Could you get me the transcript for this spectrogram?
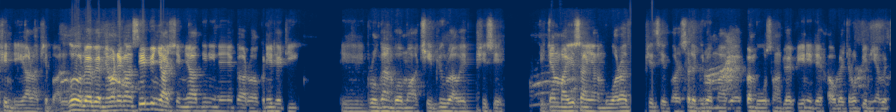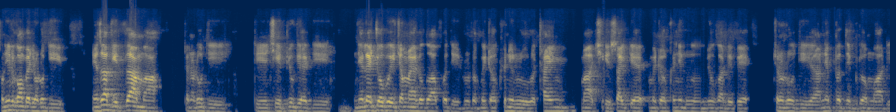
ဖြစ်နေရတာဖြစ်ပါလေ။သို့တော်လည်းပဲမြန်မာနိုင်ငံစေပညာရှင်များအသင်းအနေနဲ့ကတော့ခဏတည်းဒီ ဒီ program ပေါ်မှာအခြေပြုတာပဲဖြစ်စေဒီကျန်းမာရေးဆိုင်ရာမူဝါဒဖြစ်စေကတော့ဆက်လက်ပြီးတော့မှပဲပံ့ပိုးဆောင်ရွက်ပေးနေတဲ့အောက်လည်းကျွန်တော်ပြင်နေရပဲ။ဒီနေ့ကောင်ပဲကျွန်တော်တို့ဒီနေစာဒေသမှာကျွန်တော်တို့ဒီဒီအခြေပြုတဲ့ဒီနေလက်ကြောပွေကျန်းမာရေးလုပ်သားအဖွဲ့တွေလို့မီတာခလင်းလို့ထိုင်းမှာအခြေစိုက်တဲ့မီတာခလင်းလို့မျိုးကလည်းပဲကျွန်တော်တို့ဒီဟာနဲ့ပတ်သက်ပြီးတော့မှဒီ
